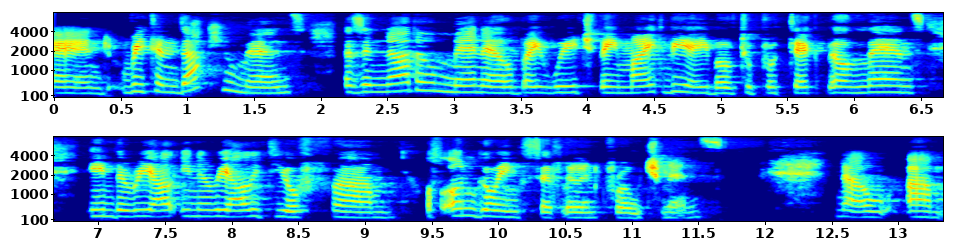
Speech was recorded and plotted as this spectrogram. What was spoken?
and written documents as another manner by which they might be able to protect their lands in the real in a reality of um, of ongoing settler encroachments. Now, um,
